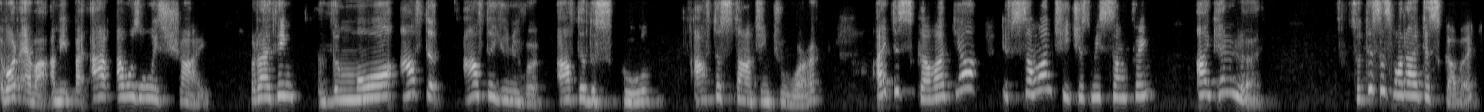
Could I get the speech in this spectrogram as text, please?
whatever. I mean, but I, I was always shy. But I think the more after after univer- after the school, after starting to work, I discovered, yeah, if someone teaches me something, I can learn. So this is what I discovered,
